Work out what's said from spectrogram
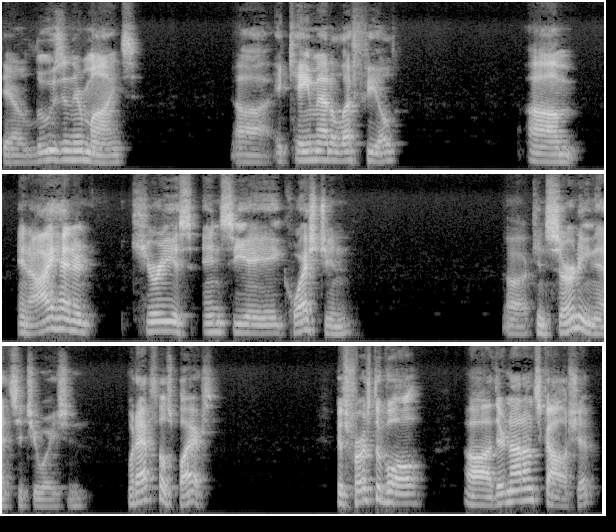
they're losing their minds. Uh, it came out of left field. Um, and I had a curious NCAA question uh, concerning that situation. What happens to those players? Because, first of all, uh, they're not on scholarship,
